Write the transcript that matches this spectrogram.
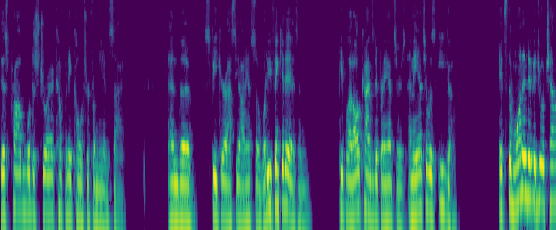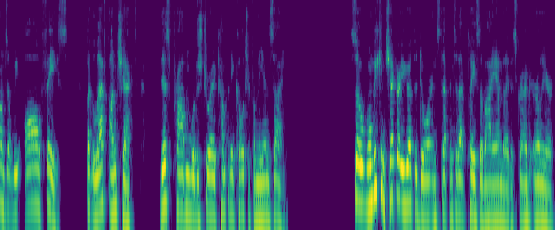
this problem will destroy a company culture from the inside. And the speaker asked the audience, So, what do you think it is? And people had all kinds of different answers. And the answer was ego. It's the one individual challenge that we all face, but left unchecked, this problem will destroy a company culture from the inside. So when we can check our ego at the door and step into that place of I am that I described earlier,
